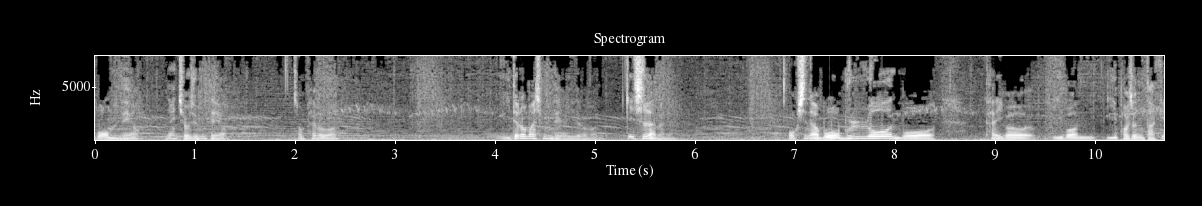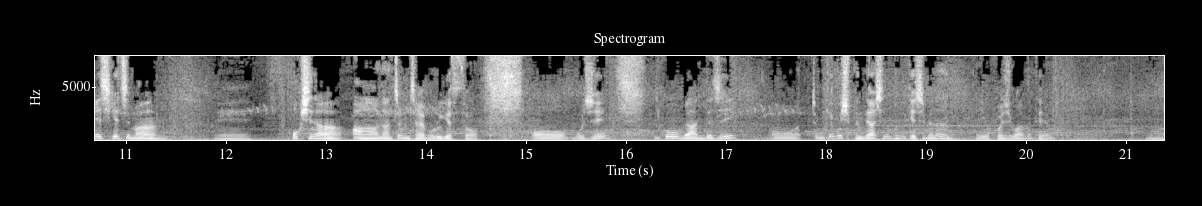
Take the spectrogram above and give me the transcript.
뭐 없네요. 그냥 지워주면 돼요. 1800원. 이대로 마시면 돼요 이대로만. 깨시려면 혹시나 뭐 물론 뭐 다 이거 이번 이 버전은 다 깨시겠지만 예. 혹시나 아 난 좀 잘 모르겠어. 어 뭐지? 이거 왜 안 되지? 어 좀 깨고 싶은데 하시는 분이 계시면은 이거 보시고 하면 돼요. 음.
